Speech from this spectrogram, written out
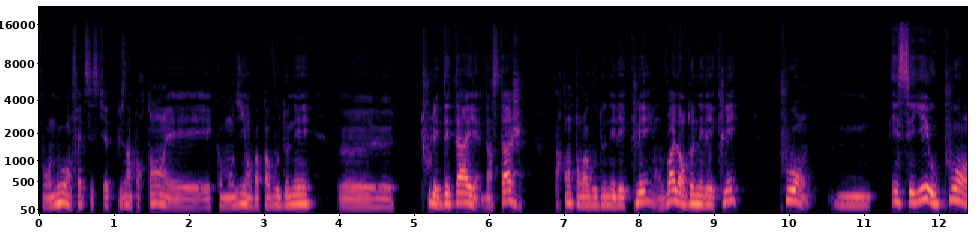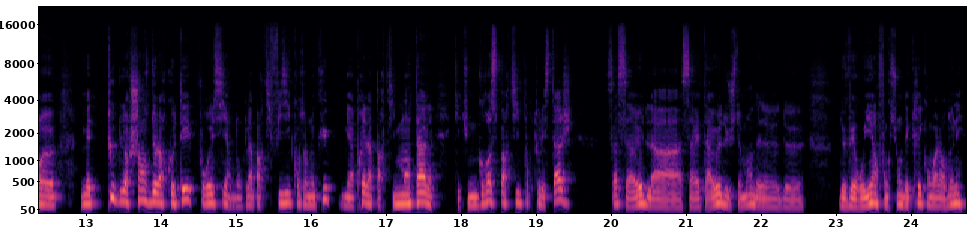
pour nous en fait c'est ce qui est le plus important et, comme on dit on va pas vous donner euh, tous les détails d'un stage. Par contre on va vous donner les clés, on va leur donner les clés pour mm, essayer ou pour euh, mettre toutes leurs chances de leur côté pour réussir. Donc la partie physique, on s'en occupe, mais après la partie mentale, qui est une grosse partie pour tous les stages, ça, c'est à eux de la, ça va être à eux justement de, de, verrouiller en fonction des clés qu'on va leur donner.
